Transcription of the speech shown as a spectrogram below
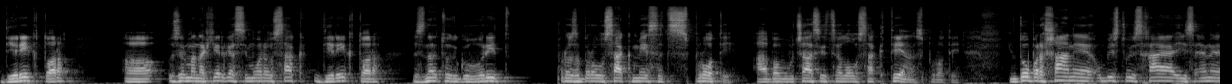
direktor, uh, oziroma na katerega si mora vsak direktor znati odgovoriti, pravzaprav vsak mesec sproti, ali pa včasih celo vsak teden sproti. In to vprašanje v bistvu izhaja iz ene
